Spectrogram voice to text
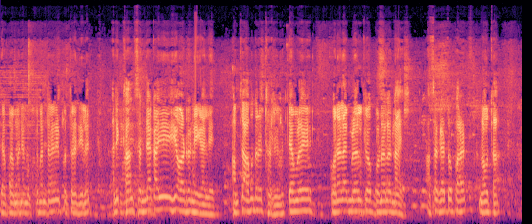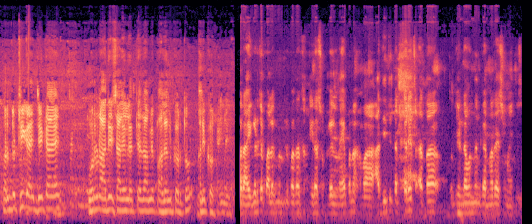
त्याप्रमाणे मुख्यमंत्र्यांनी पत्र दिलं. आणि काल संध्याकाळी ही ऑर्डर निघाले. आमचं अगोदरच ठरलेलं. त्यामुळे कोणाला मिळेल किंवा कोणाला नाही असा काय तो पार्ट नव्हता. परंतु ठीक आहे. जे काय वरून आदेश आलेले आहेत त्याचं आम्ही पालन करतो आणि करतो. रायगडच्या पालकमंत्री पदाचा तिढा सुटलेला नाही पण आदिती तटकरेच आता झेंडावंदन करणार आहे अशी माहिती.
